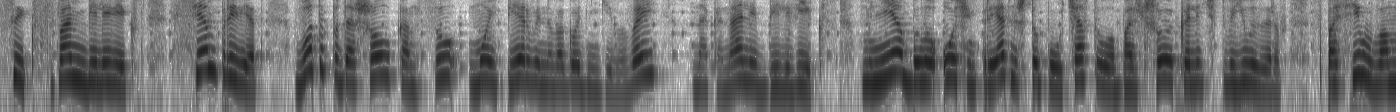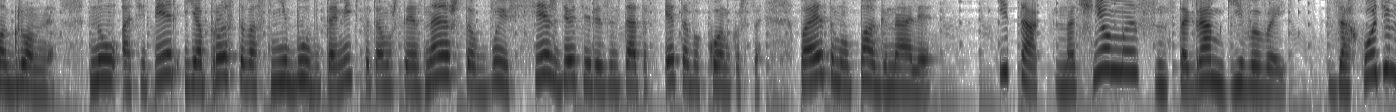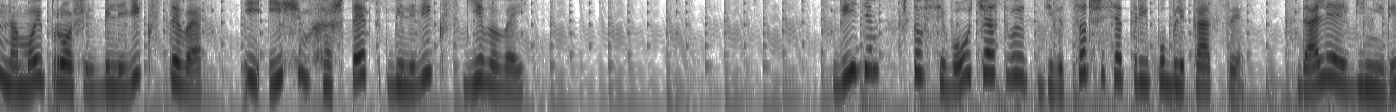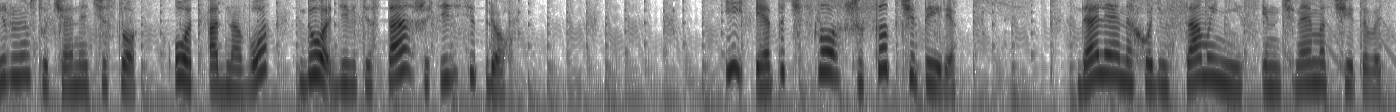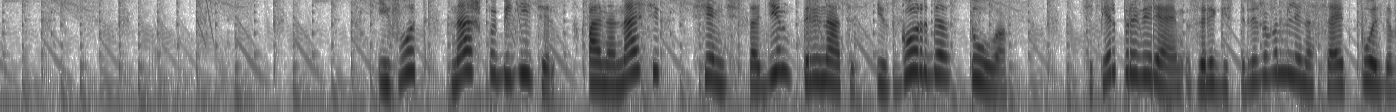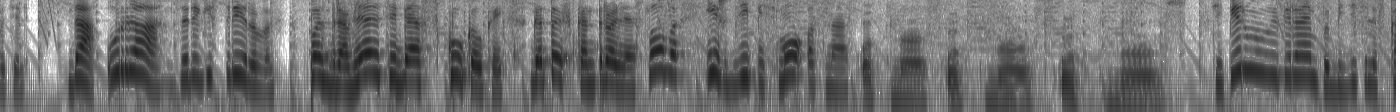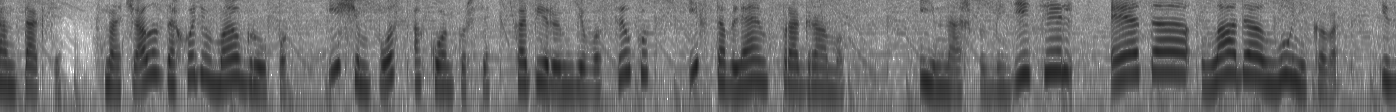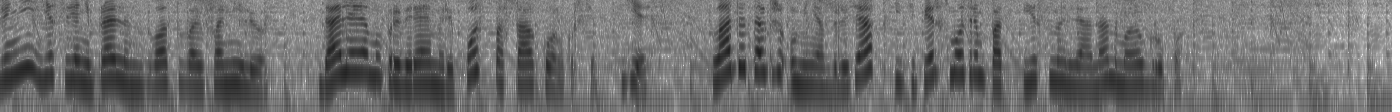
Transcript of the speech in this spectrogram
XX, с вами Билли Викс. Всем привет! Вот и подошел к концу мой первый новогодний гивэвэй на канале Билли Викс. Мне было очень приятно, что поучаствовало большое количество юзеров. Спасибо вам огромное. Ну, а теперь я просто вас не буду томить, потому что я знаю, что вы все ждете результатов этого конкурса. Поэтому погнали! Итак, начнем мы с Instagram Giveaway. Заходим на мой профиль Белевикс ТВ и ищем хэштег Белевикс Giveaway. Видим, что всего участвует 963 публикации. Далее генерируем случайное число от 1 до 963. И это число 604. Далее находим самый низ и начинаем отчитывать. И вот наш победитель, Ананасик 7113 из города Тула. Теперь проверяем, зарегистрирован ли на сайт пользователь. Да, ура, зарегистрирован. Поздравляю тебя с куколкой. Готовь контрольное слово и жди письмо от нас. От нас, от нас, от нас. Теперь мы выбираем победителя ВКонтакте. Сначала заходим в мою группу ищем пост о конкурсе, копируем его ссылку и вставляем в программу. И наш победитель это Лада Луникова. Извини, если я неправильно назвала твою фамилию. Далее мы проверяем репост поста о конкурсе. Есть. Лада также у меня в друзьях, и теперь смотрим, подписана ли она на мою группу.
